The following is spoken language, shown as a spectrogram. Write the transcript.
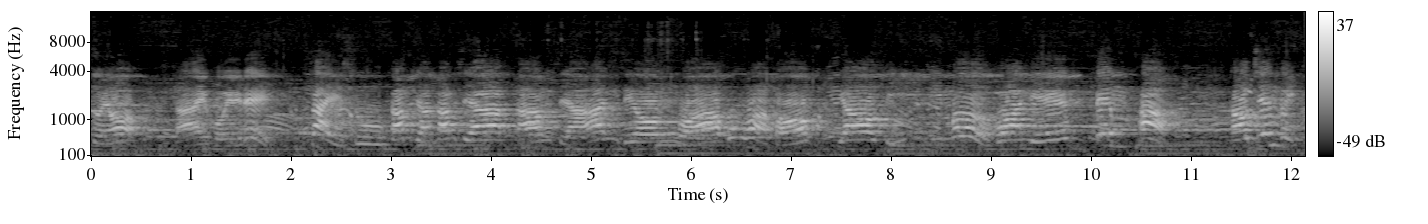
岁哦。来会礼，再次感谢感谢感谢俺中华武化部邀请金母欢迎鞭炮，头前擂鼓，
